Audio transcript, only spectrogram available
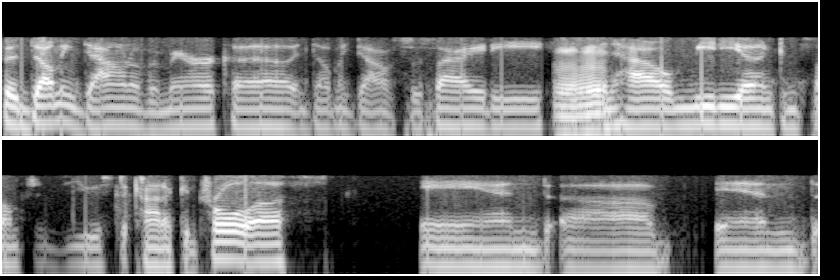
the dumbing down of America and dumbing down of society Mhm. and how media and consumption is used to kind of control us and uh and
